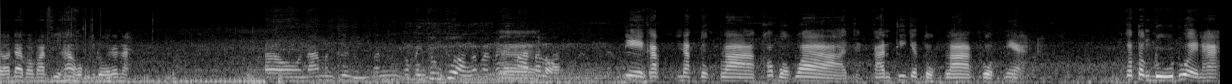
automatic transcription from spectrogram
เราได้ประมาณสี่ห้าหกกิโลแล้วนะเราน้ำมันขึ้น มันก็เป็นช่วงๆแล้วมันไม่ได้มาตลอดนี่ครับ นักตกปลาเขาบอกว่าการที่จะตกปลากดเนี่ย ก็ต้องดูด้วยนะฮะ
